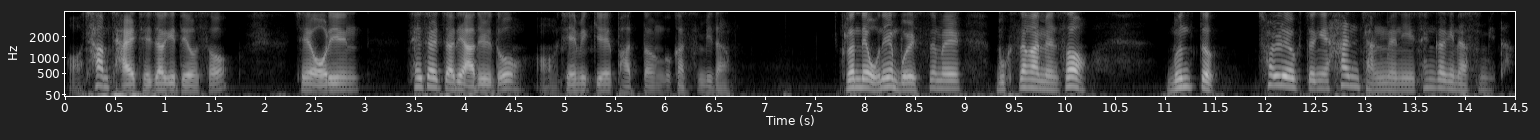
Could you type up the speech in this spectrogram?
어, 참잘 제작이 되어서 제 어린 3살짜리 아들도 어, 재밌게 봤던 것 같습니다. 그런데 오늘 말씀을 묵상하면서 문득 천류역정의 한 장면이 생각이 났습니다.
